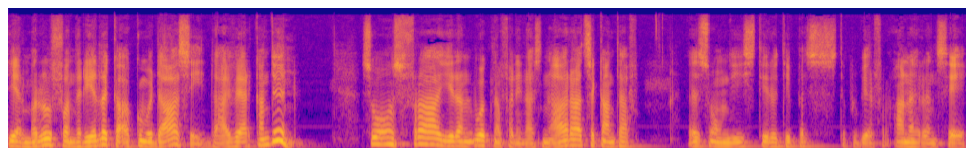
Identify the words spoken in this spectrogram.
deur middel van redelike akkommodasie daai werk kan doen. So ons vra hier dan ook nou van die nasionale raad se kant af is om die stereotypes te probeer verander en sê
